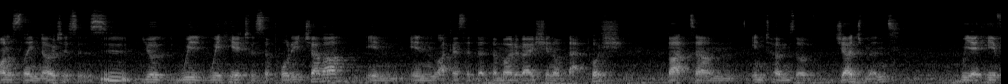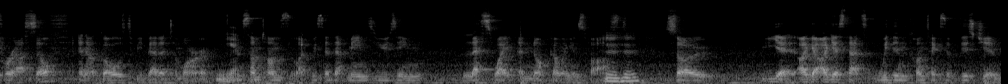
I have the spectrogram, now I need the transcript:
honestly notices. Mm. You're, we, we're here to support each other in, in like I said, the, the motivation of that push. But um, in terms of judgment, we are here for ourselves, and our goal is to be better tomorrow. Yeah. And sometimes, like we said, that means using less weight and not going as fast. Mhm. So, yeah, I, I guess that's within the context of this gym,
